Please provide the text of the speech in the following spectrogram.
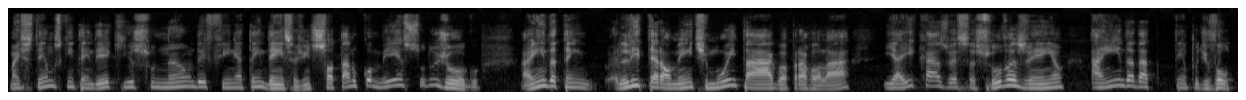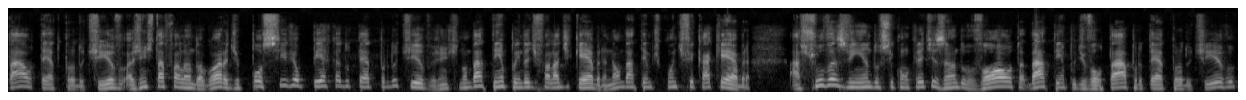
mas temos que entender que isso não define a tendência. A gente só está no começo do jogo. Ainda tem literalmente muita água para rolar. E aí, caso essas chuvas venham, ainda dá tempo de voltar ao teto produtivo. A gente está falando agora de possível perca do teto produtivo. A gente não dá tempo ainda de falar de quebra, não dá tempo de quantificar a quebra. As chuvas vindo, se concretizando, volta, dá tempo de voltar para o teto produtivo.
